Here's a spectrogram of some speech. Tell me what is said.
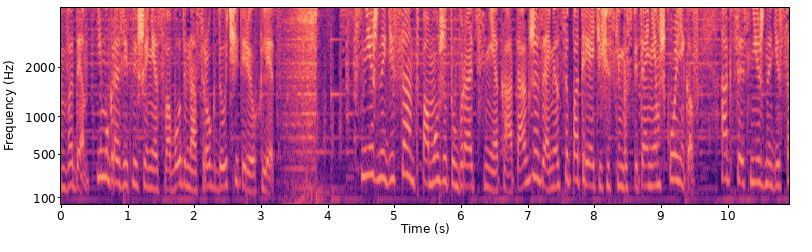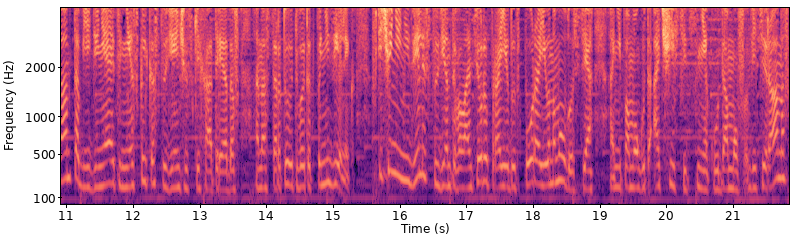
МВД. Ему грозит лишение свободы на срок до 4 лет. Снежный десант поможет убрать снег, а также займется патриотическим воспитанием школьников. Акция «Снежный десант» объединяет несколько студенческих отрядов. Она стартует в этот понедельник. В течение недели студенты-волонтеры проедут по районам области. Они помогут очистить снег у домов ветеранов,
